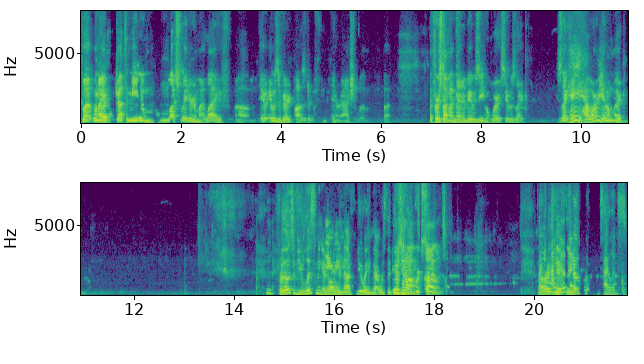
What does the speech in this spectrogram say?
but when I got to meet him much later in my life, um, it, it was a very positive interaction with him. But the first time I met him, it was even worse. It was like he's like, "Hey, how are you?" And I'm like, For those of you listening at home and not viewing, that was the. it was an awkward Kennedys. silence. All right, I, I Nick. know that awkward silence.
